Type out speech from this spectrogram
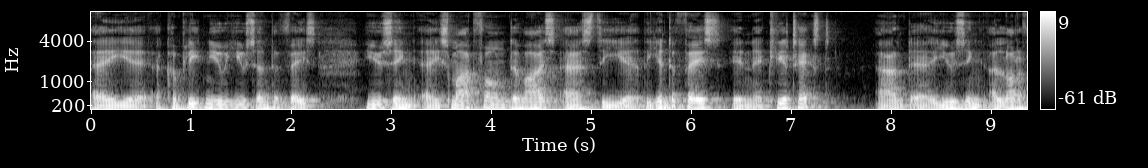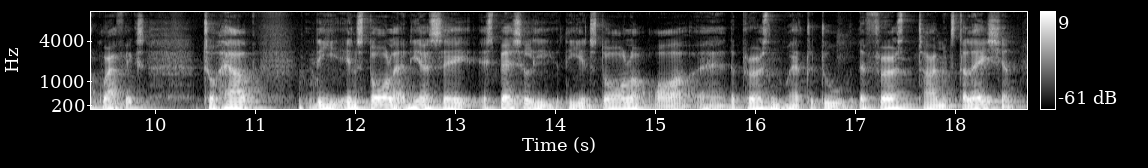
a, uh, a complete new user interface using a smartphone device as the, uh, the interface in clear text and using a lot of graphics to help the installer, and here I say especially the installer or uh, the person who have to do the first time installation,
